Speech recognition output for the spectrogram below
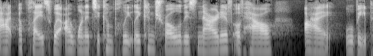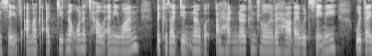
at a place where I wanted to completely control this narrative of how I will be perceived. I'm like, I did not want to tell anyone because I didn't know what I had no control over how they would see me. Would they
